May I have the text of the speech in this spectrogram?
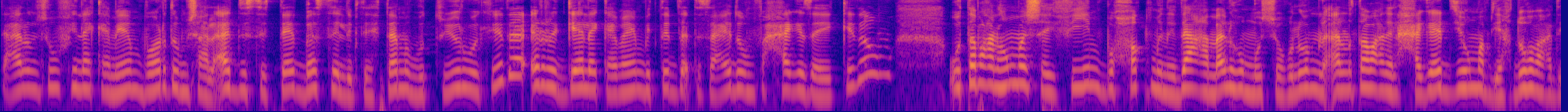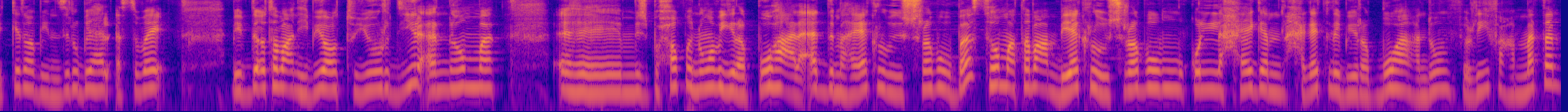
تعالوا نشوف هنا كمان برضو مش على قد الستات بس اللي بتهتم بالطيور وكده الرجالة كمان بتبدأ تساعدهم في حاجة زي كده. وطبعا هم شايفين بحكم إن ده عملهم وشغلهم لأن طبعا الحاجات دي هم بياخدوها بعد كده وبينزلوا بيها الأسواق بيبدأوا طبعا يبيعوا الطيور دي لأن هم آه مش بحكم إن هم بيربوها على قد ما هياكلوا ويشربوا بس هم طبعا بياكلوا ويشربوا وكل حاجة من الحاجات اللي بيربوها عندهم في الريف عامة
